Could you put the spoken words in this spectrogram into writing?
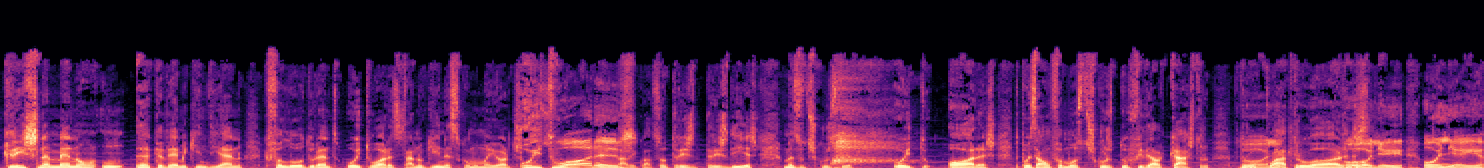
Krishna Menon, um académico indiano que falou durante oito horas. Está no Guinness como o maior discurso. Oito horas? Tal e qual. São três, três dias, mas o discurso teve oito horas. Depois há um famoso discurso do Fidel Castro que durou olha quatro que... horas. Olha aí, olha aí.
